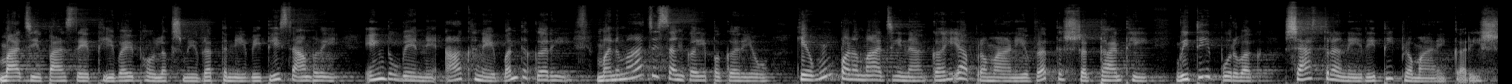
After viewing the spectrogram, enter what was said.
માજી પાસેથી વૈભવલક્ષ્મી વ્રતની વિધિ સાંભળી ઇન્દુબેને આંખને બંધ કરી મનમાં જ સંકલ્પ કર્યો કે હું પણ માજીના કહ્યા પ્રમાણે વ્રત શ્રદ્ધાથી વિધિપૂર્વક શાસ્ત્રની રીતિ પ્રમાણે કરીશ.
